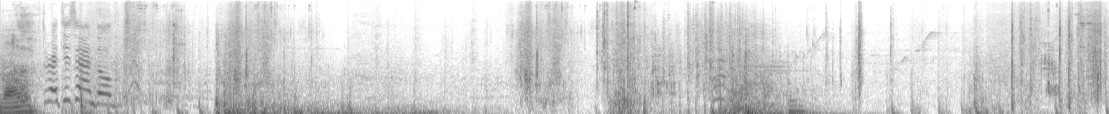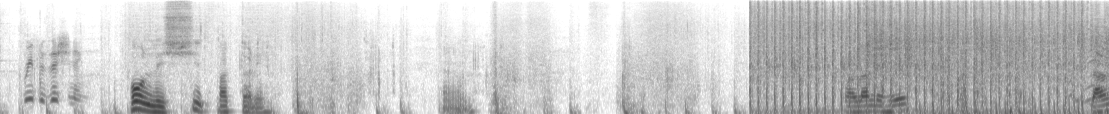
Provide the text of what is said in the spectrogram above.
Fire. Down. Threat is handled. Repositioning. Holy shit, factory. One landing here. Down.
